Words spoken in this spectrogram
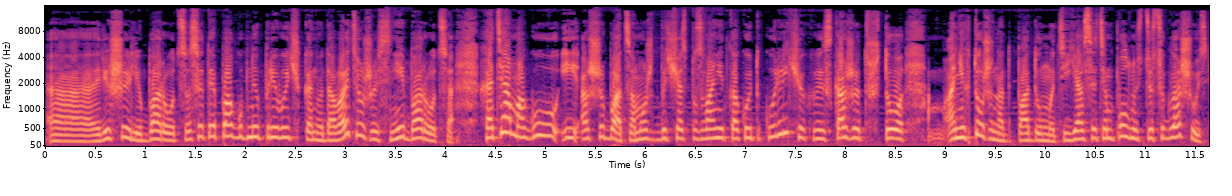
э, решили бороться с этой пагубной привычкой, ну давайте уже с ней бороться. Хотя могу и ошибаться. Может быть, сейчас позвонит какой-то курильщик и скажет, что о них тоже надо подумать, и я с этим полностью соглашусь.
